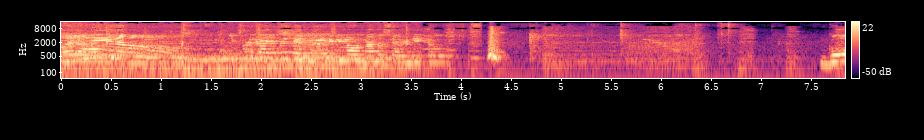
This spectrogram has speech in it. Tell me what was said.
మళ్ళీ ఇప్పుడు కలిపి నేను మీటింగ్ లో ఉన్నాను seventy two go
